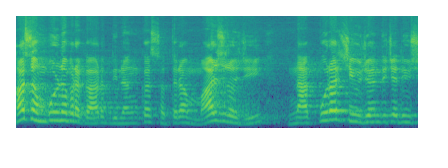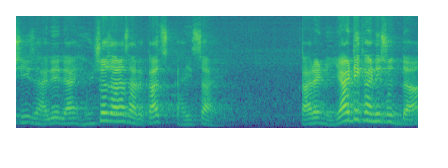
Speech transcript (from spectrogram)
हा संपूर्ण प्रकार दिनांक सतरा मार्च रोजी नागपुरात शिवजयंतीच्या दिवशी झालेल्या हिंसाचारासारखाच काहीसा आहे. कारण या ठिकाणी सुद्धा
